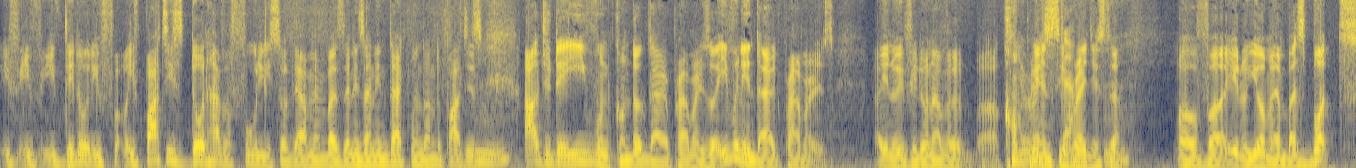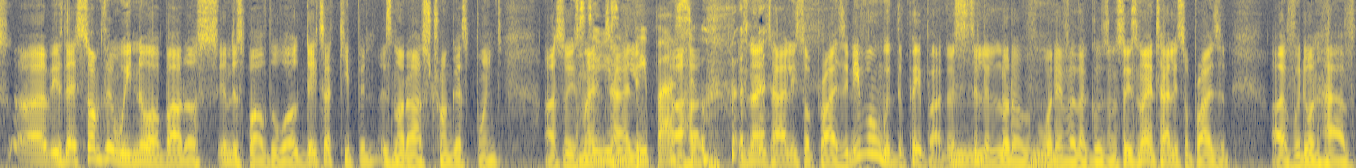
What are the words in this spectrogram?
if, if, if they don't if if parties don't have a full list of their members, then it's an indictment on the parties. Mm. How do they even conduct direct primaries or even indirect primaries? Uh, you know, if you don't have a, a comprehensive a register. register. Mm of uh, you know your members. But uh, if there's something we know about us in this part of the world, data keeping is not our strongest point. Uh, so it's not entirely paper, uh-huh. so. it's not entirely surprising. Even with the paper, there's mm. still a lot of mm. whatever that goes on. So it's not entirely surprising uh, if we don't have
